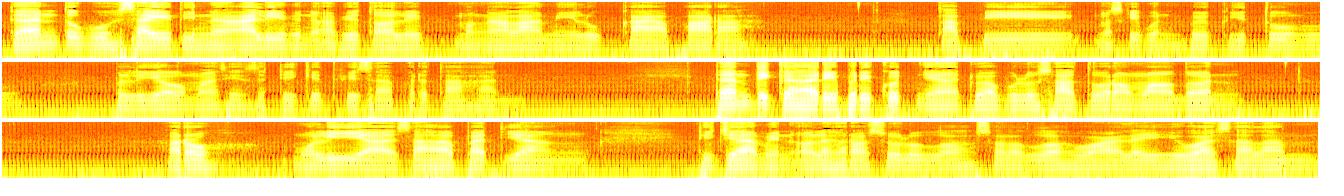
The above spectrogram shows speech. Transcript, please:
Dan tubuh Sayyidina Ali bin Abi Thalib mengalami luka parah tapi meskipun begitu, beliau masih sedikit bisa bertahan. Dan tiga hari berikutnya, 21 Ramadan, roh mulia sahabat yang dijamin oleh Rasulullah Shallallahu Alaihi Wasallam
